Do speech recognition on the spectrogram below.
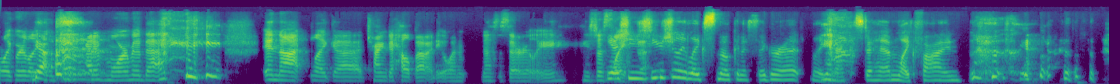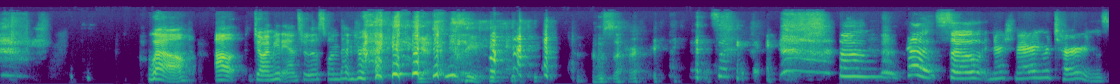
like we're like Yeah. kind of more of a baddie and not like uh trying to help out anyone necessarily. He's just yeah, like she's usually like smoking a cigarette like Yeah. next to him, like fine. well, I'll do you want me to answer this one then, right Yes. I'm sorry. it's okay. Um, yeah, so Nurse Marion returns.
